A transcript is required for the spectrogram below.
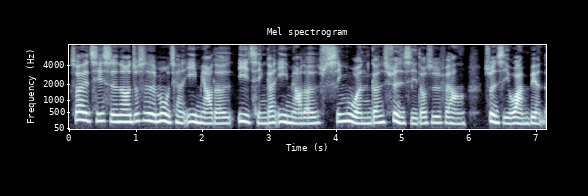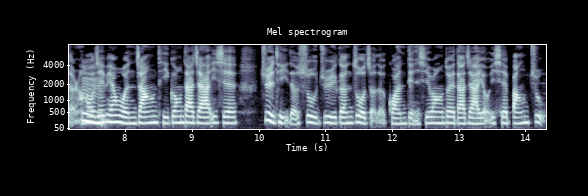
所以其实呢，就是目前疫苗的疫情跟疫苗的新闻跟讯息都是非常瞬息万变的。然后这篇文章提供大家一些具体的数据跟作者的观点，希望对大家有一些帮助。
